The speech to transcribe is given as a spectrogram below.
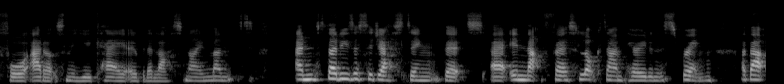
for adults in the UK over the last nine months. And studies are suggesting that uh, in that first lockdown period in the spring, about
